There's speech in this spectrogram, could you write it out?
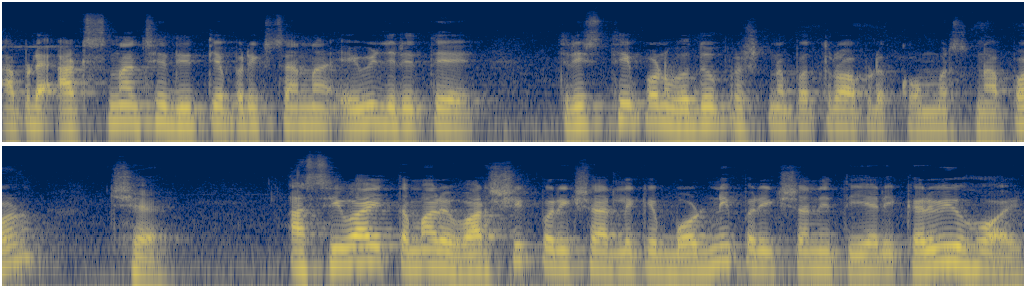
આપણે આર્ટ્સના છે, દ્વિતીય પરીક્ષાના. એવી જ રીતે ત્રીસથી પણ વધુ પ્રશ્નપત્રો આપણે કોમર્સના પણ છે. આ સિવાય તમારે વાર્ષિક પરીક્ષા એટલે કે બોર્ડની પરીક્ષાની તૈયારી કરવી હોય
